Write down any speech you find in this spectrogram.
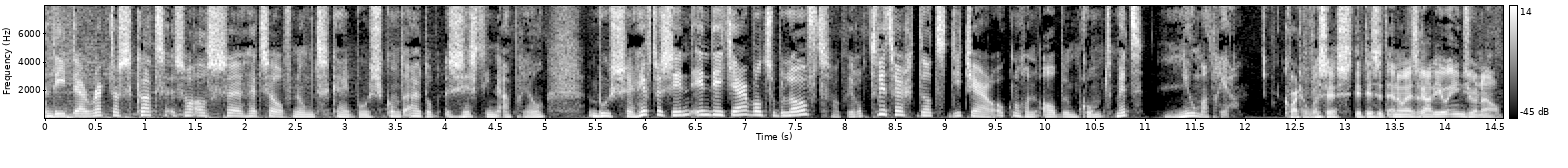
En die director's cut, zoals uh, het zelf noemt, Kate Bush, komt uit op 16 april. Bush uh, heeft er zin in dit jaar, want ze belooft, ook weer op Twitter... dat dit jaar ook nog een album komt met nieuw materiaal. Kwart over zes. Dit is het NOS Radio 1-journaal.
